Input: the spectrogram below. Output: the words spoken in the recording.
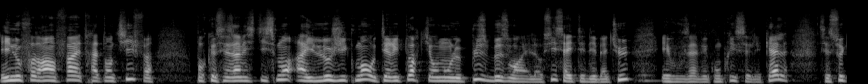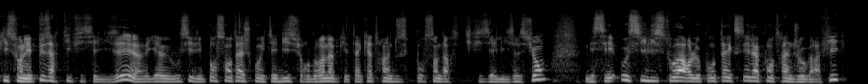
Et il nous faudra enfin être attentif pour que ces investissements aillent logiquement aux territoires qui en ont le plus besoin. Et là aussi, ça a été débattu, et vous avez compris c'est lesquels. C'est ceux qui sont les plus artificialisés. Euh, il y a eu aussi des pourcentages qui ont été dits sur Grenoble, qui est à 92% d'artificialisation, mais c'est aussi l'histoire, le contexte et la contrainte géographique.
